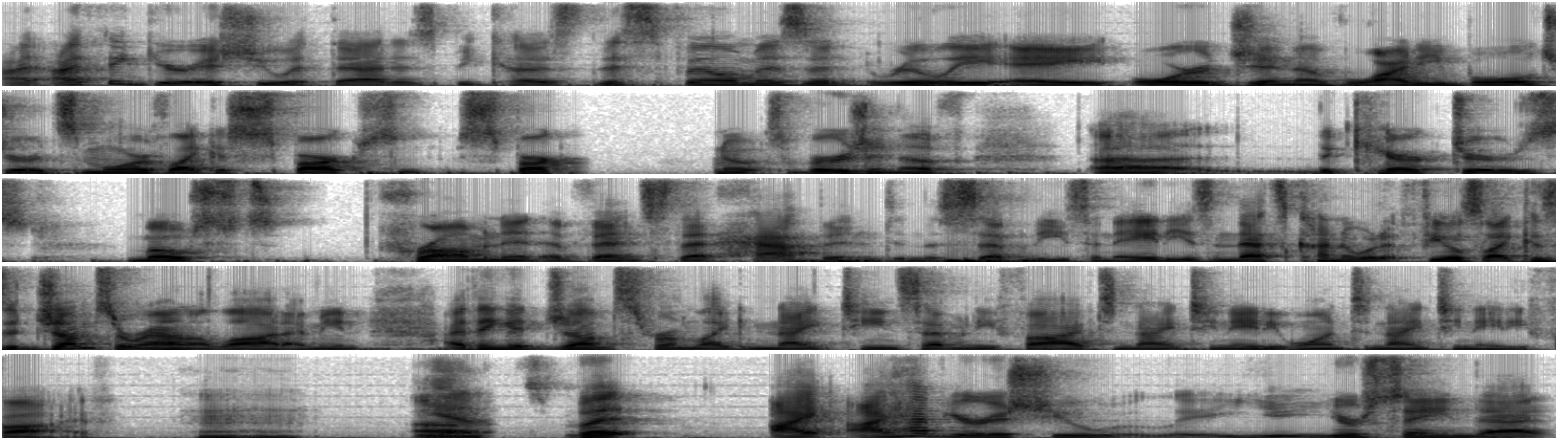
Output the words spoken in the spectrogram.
I, I think your issue with that is because this film isn't really a origin of Whitey Bulger. It's more of like a Spark Spark Notes version of uh, the character's most prominent events that happened in the 70s and 80s and that's kind of what it feels like because it jumps around a lot i mean i think it jumps from like 1975 to 1981 to 1985 hmm yeah, Um, that's- but I I have your issue. You're saying that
